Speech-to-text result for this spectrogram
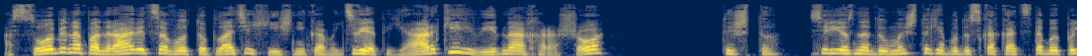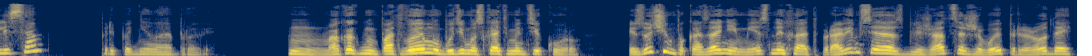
Особенно понравится вот то платье хищникам. Цвет яркий, видно хорошо». «Ты что, серьезно думаешь, что я буду скакать с тобой по лесам?» — приподняла я брови. «Хм, а как мы, по-твоему, будем искать мантикору? Изучим показания местных и отправимся сближаться с живой природой.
